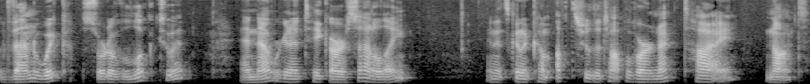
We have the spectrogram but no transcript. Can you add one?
Van Wijk sort of look to it. And now we're going to take our satellite and it's going to come up through the top of our necktie knot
